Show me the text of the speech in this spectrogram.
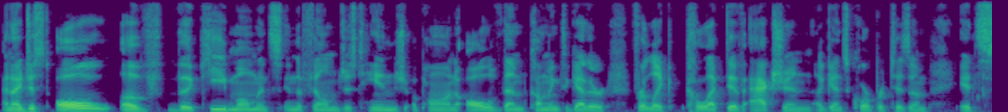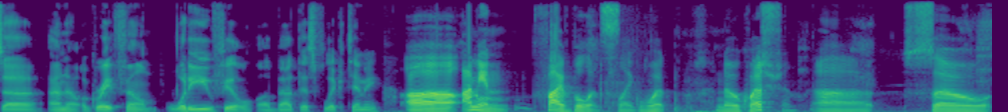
And I just, all of the key moments in the film just hinge upon all of them coming together for like collective action against corporatism. It's, uh, I don't know, a great film. What do you feel about this flick, Timmy? Uh, I mean, five bullets, like what? No question. Uh, so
